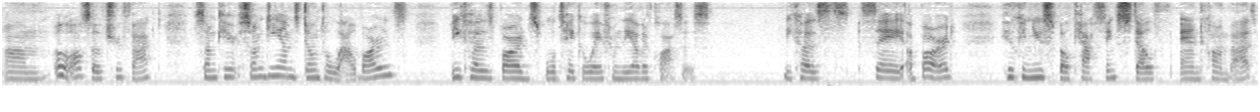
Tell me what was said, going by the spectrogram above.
Um, oh, also, true fact, some some DMs don't allow bards because bards will take away from the other classes. Because, say, a bard who can use spellcasting, stealth, and combat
